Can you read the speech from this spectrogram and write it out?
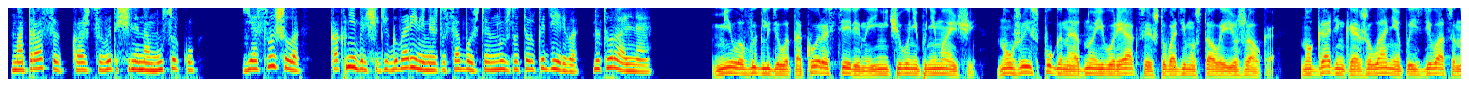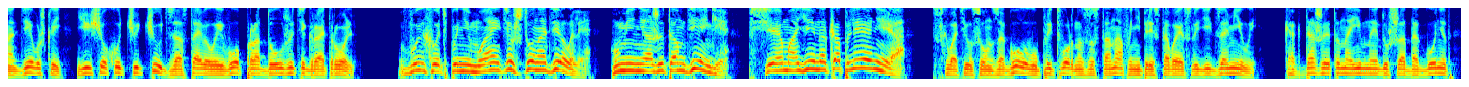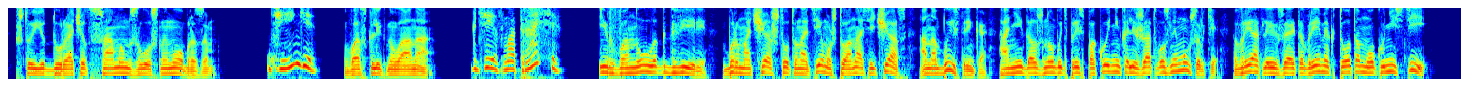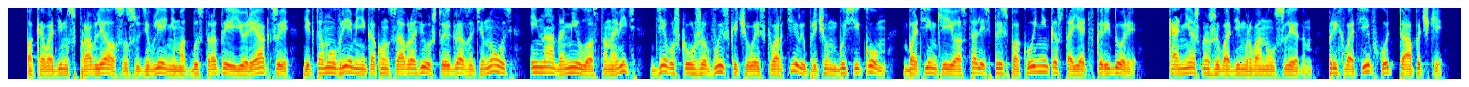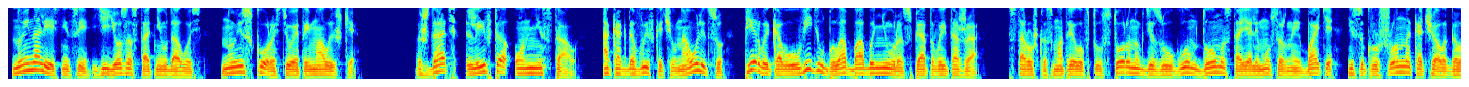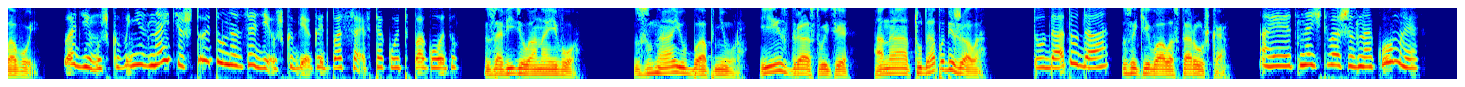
«Матрасы, кажется, вытащили на мусорку. Я слышала, как мебельщики говорили между собой, что им нужно только дерево, натуральное». Мила выглядела такой растерянной и ничего не понимающей, но уже испуганной одной его реакцией, что Вадиму стало ее жалко. Но гаденькое желание поиздеваться над девушкой еще хоть чуть-чуть заставило его продолжить играть роль. «Вы хоть понимаете, что наделали? У меня же там деньги! Все мои накопления!» Схватился он за голову, притворно застонав и не переставая следить за Милой. Когда же эта наивная душа догонит, что ее дурачат самым злостным образом? «Деньги?» — воскликнула она. «Где, в матрасе?» И рванула к двери, бормоча что-то на тему, что она сейчас, она быстренько, они, должно быть, преспокойненько лежат возле мусорки, вряд ли их за это время кто-то мог унести. Пока Вадим справлялся с удивлением от быстроты ее реакции, и к тому времени, как он сообразил, что игра затянулась и надо Милу остановить, девушка уже выскочила из квартиры, причем босиком, ботинки ее остались преспокойненько стоять в коридоре. Конечно же, Вадим рванул следом, прихватив хоть тапочки, но и на лестнице ее застать не удалось. Ну и скорость у этой малышки. Ждать лифта он не стал, а когда выскочил на улицу, Первой, кого увидел, была баба Нюра с пятого этажа. Старушка смотрела в ту сторону, где за углом дома стояли мусорные баки и сокрушенно качала головой. «Вадимушка, вы не знаете, что это у нас за девушка бегает босая в такую-то погоду?» Завидела она его. «Знаю, баб Нюр. И здравствуйте. Она туда побежала?» «Туда-туда», — закивала старушка. «А это, значит, ваша знакомая?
